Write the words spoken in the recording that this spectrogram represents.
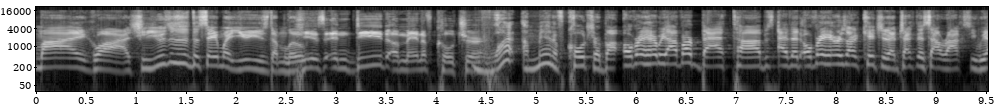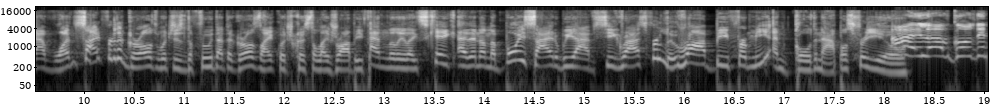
Oh my gosh. He uses it the same way you use them, Luke. He is indeed a man of culture. What a man of culture. But over here we have our bathtubs, and then over here is our kitchen. And check this out, Roxy. We have one side for the girls, which is the food that the girls like, which Crystal likes raw beef, and Lily likes cake. And then on the boys' side, we have seagrass for Luke, raw beef for me, and golden apples for you. I love golden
